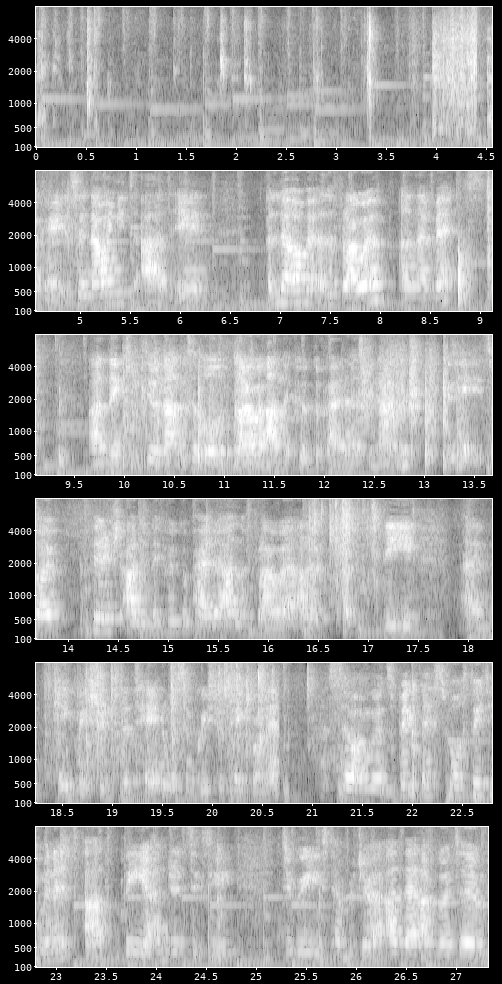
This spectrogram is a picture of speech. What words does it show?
Egg. Okay, so now I need to add in a little bit of the flour and then mix and then keep doing that until all the flour and the cocoa powder has been added. Okay, so I've finished adding the cocoa powder and the flour and I've put the um, cake mixture into the tin with some greaseproof paper on it. So I'm going to bake this for 30 minutes at the 160 degrees temperature and then I'm going to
